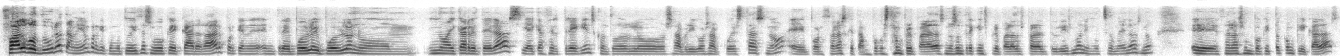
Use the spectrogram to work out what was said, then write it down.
fue algo duro también porque como tú dices hubo que cargar porque entre pueblo y pueblo no, no, hay carreteras y hay que hacer trekkings con todos los abrigos a cuestas, ¿no? Eh, por zonas que tampoco están preparadas, no son trekkings preparados para el turismo ni mucho menos, ¿no? Eh, zonas un poquito complicadas.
